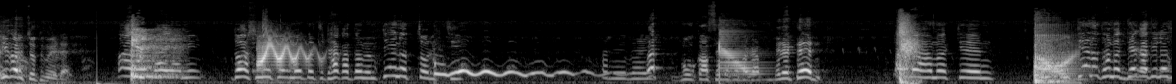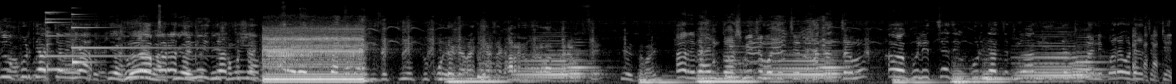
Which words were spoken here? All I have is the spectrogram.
কি করছ তুমি এটা? ভাই আমি দশ মিনিটের মধ্যে ঢাকা তো ট্রেনে চড়ছি। আরে ভাই। বোকা ছেলে কোথাকার এটা ট্রেন? এটা আমার ট্রেন। ট্রেনে তো দেখা দিলে যে উপর দিয়ে চলে যা ধুঁয়া পড়াতে নিচ দিয়ে চলে যা। আরে ভাই, কি কি একটু কোন টাকা রাখি আসে ঘাড়ের উপরে লাফ মেরে উঠছে আরে ভাই আমি দশ মিনিটের মধ্যে ঢাকা যাব। আমার বলিচ্ছে যে উপর যাচ্ছে ধোঁয়া নিচ দিয়ে পানি পড়ে ওটা ট্রেন।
